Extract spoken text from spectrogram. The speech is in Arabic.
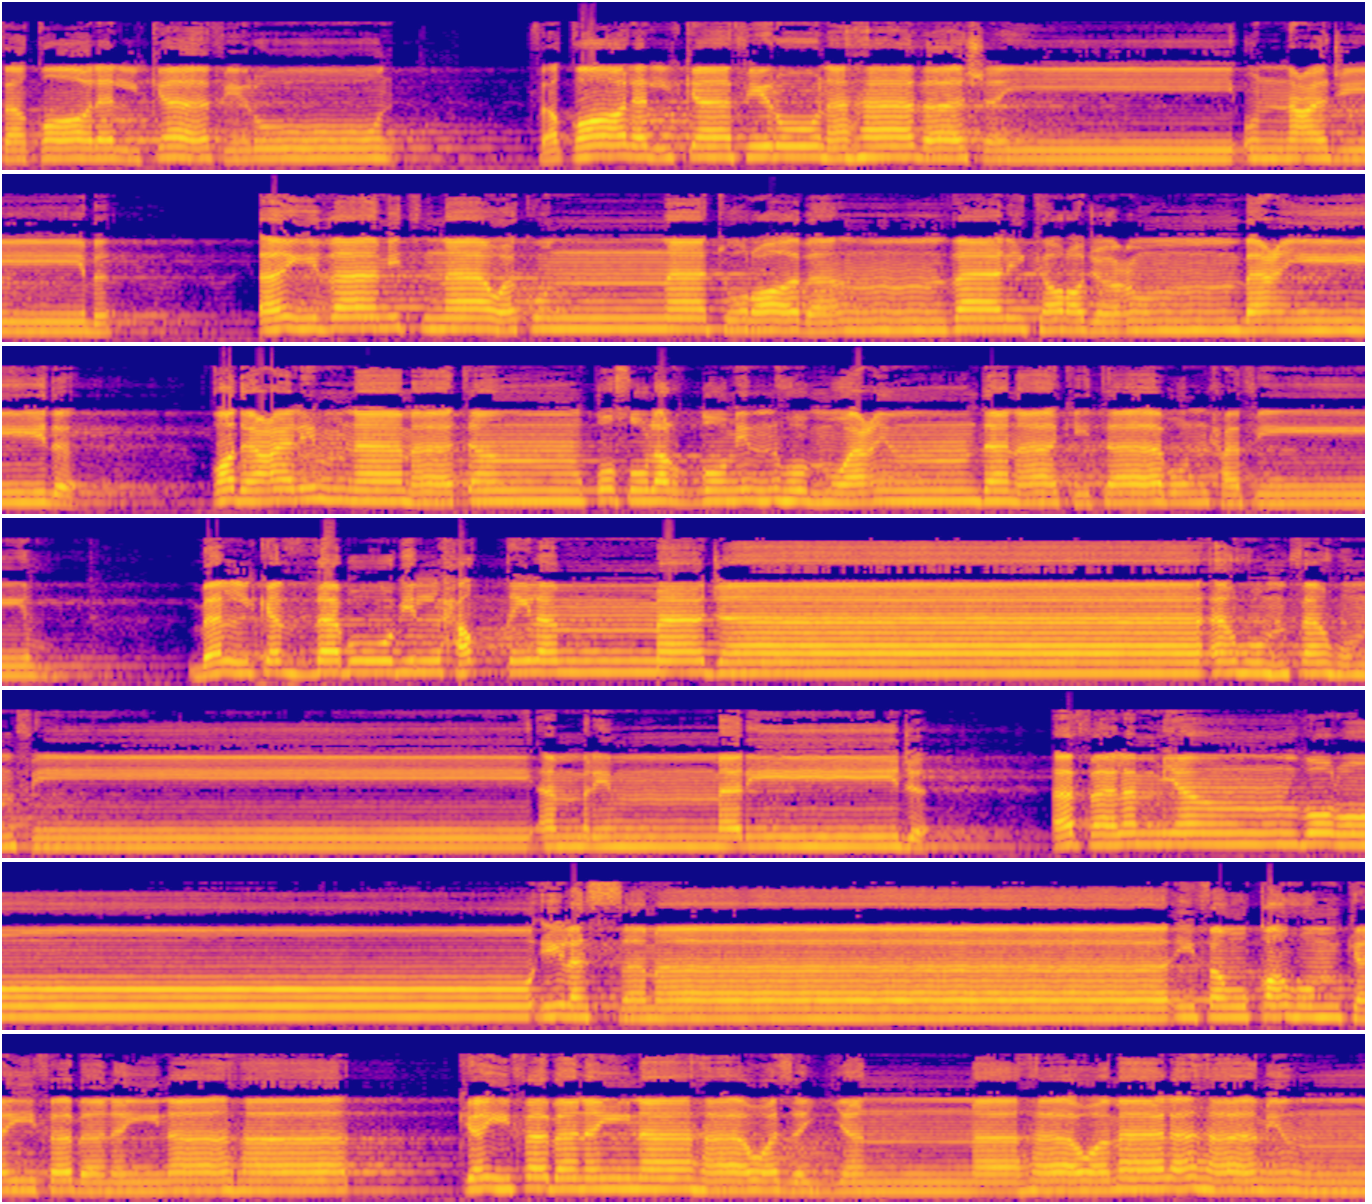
فقال الكافرون فقال الكافرون هذا شيء عجيب أئذا متنا وكنا ترابا ذلك رجع بعيد قد علمنا ما تنقص الأرض منهم وعندنا كتاب حفيظ بل كذبوا بالحق لما جاءهم فهم في أمر مريج. أفلم ينظروا إلى السماء فوقهم كيف بنيناها كيف بنيناها وزيناها وما لها من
